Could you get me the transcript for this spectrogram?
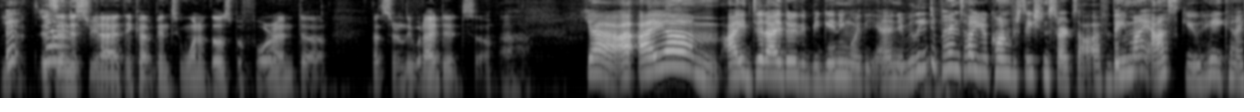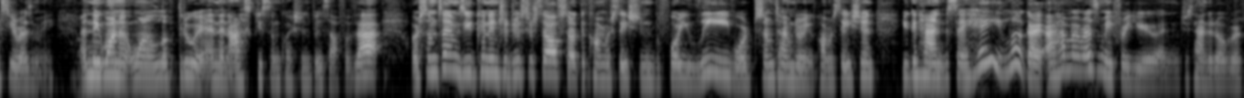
yeah, it's yeah. industry, and I think I've been to one of those before, and uh, that's certainly what I did. So Yeah, I, I um I did either the beginning or the end. It really depends how your conversation starts off. They might ask you, "Hey, can I see your resume?" And they want to want to look through it and then ask you some questions based off of that. Or sometimes you can introduce yourself, start the conversation before you leave, or sometime during a conversation, you can hand say, "Hey, look, I, I have my resume for you," and just hand it over.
